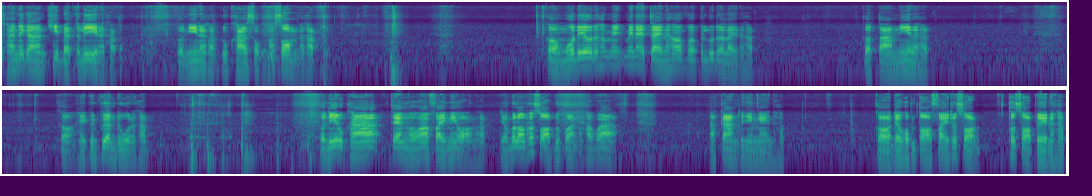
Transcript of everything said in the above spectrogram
ใช้ในการคีบแบตเตอรี่นะครับ ตัวนี้นะครับลูกค้าส่งมาซ่อมนะครับ กล่องโมเดลนะครับไม่ไม่แน่ใจนะครับว่าเป็นรุ่นอะไรนะครับ ก็ตามนี้นะครับ ก็ให้เพื่อนๆดูนะครับ ตัวนี้ลูกค้าแจ้งมาว่าไฟไม่ออกนะครับ เดี๋ยวมาลองทดสอบดูก่อนนะครับว่า อาการเป็นยังไงนะครับ ก็เดี๋ยวผมต่อไฟทดสอบทดสอบเลยนะครับ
